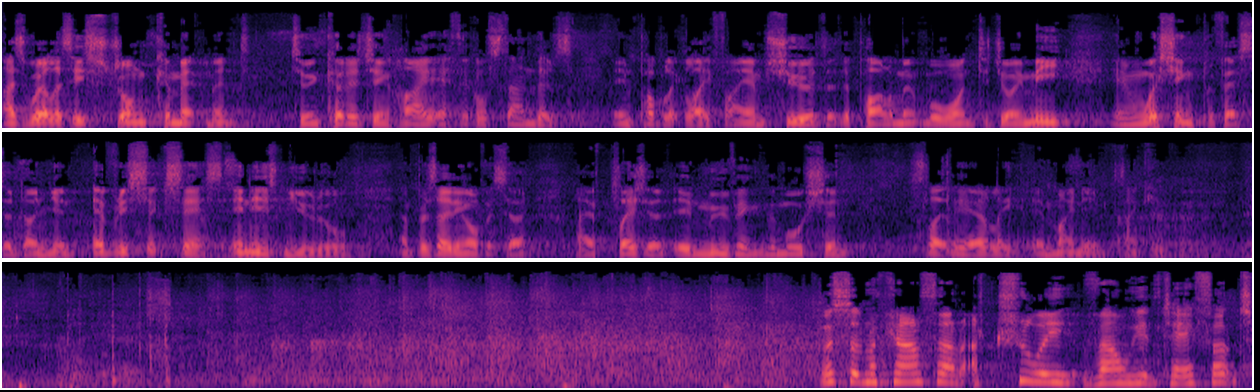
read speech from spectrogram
as well as a strong commitment to encouraging high ethical standards in public life. I am sure that the Parliament will want to join me in wishing Professor Dunion every success in his new role. And, Presiding Officer, I have pleasure in moving the motion slightly early in my name. Thank you. Mr McArthur, a truly valiant effort.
